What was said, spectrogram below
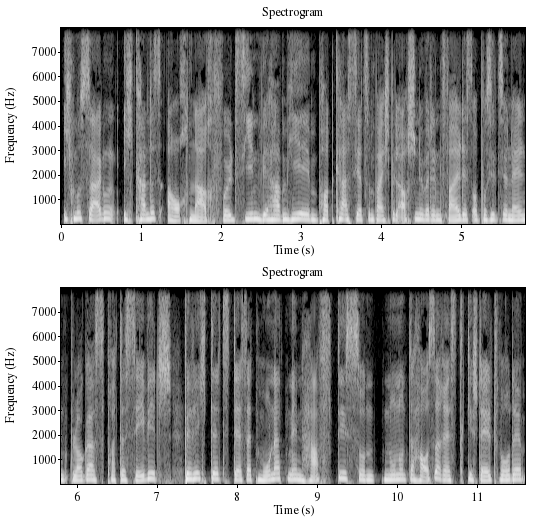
Ich muss sagen, ich kann das auch nachvollziehen. Wir haben hier im Podcast ja zum Beispiel auch schon über den Fall des oppositionellen Bloggers Protasevich berichtet, der seit Monaten in Haft ist und nun unter Hausarrest gestellt wurde.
